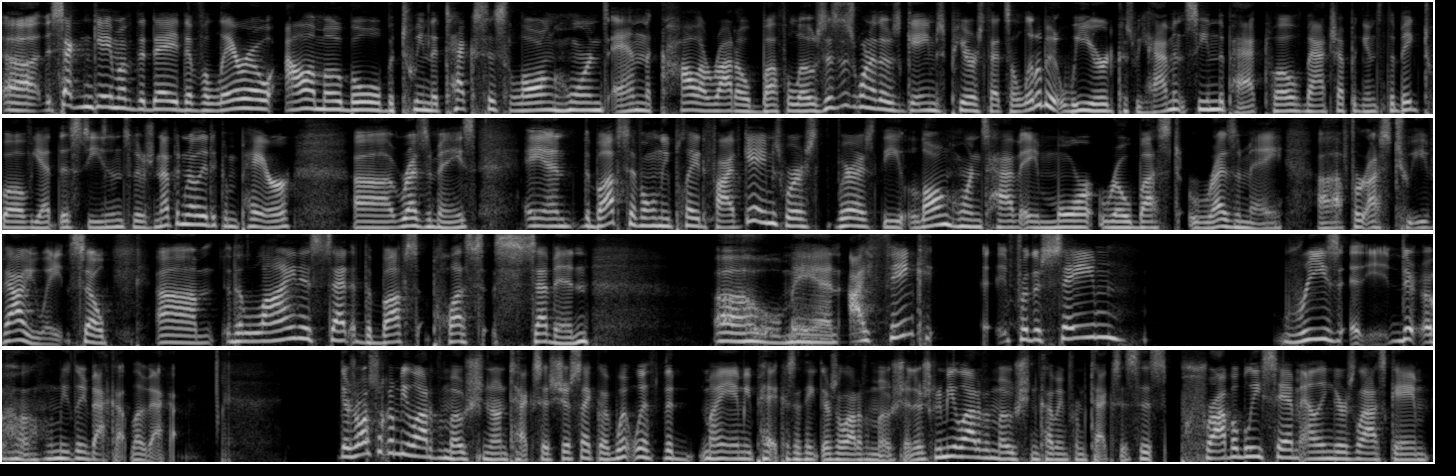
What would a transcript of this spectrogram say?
Uh, the second game of the day, the Valero Alamo Bowl between the Texas Longhorns and the Colorado Buffaloes. This is one of those games, Pierce, that's a little bit weird because we haven't seen the Pac 12 matchup against the Big 12 yet this season, so there's nothing really to compare uh, resumes. And the Buffs have only played five games, whereas, whereas the Longhorns have a more robust resume uh, for us to evaluate. So um, the line is set at the Buffs plus seven. Oh, man. I think for the same reason, there, oh, let me let me back up. Let me back up. There's also going to be a lot of emotion on Texas, just like I went with the Miami pick because I think there's a lot of emotion. There's going to be a lot of emotion coming from Texas. It's probably Sam Ehlinger's last game.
